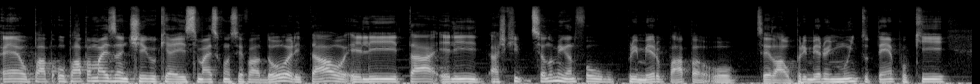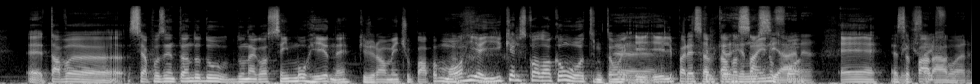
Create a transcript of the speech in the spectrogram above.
É, o Papa, o Papa mais antigo, que é esse mais conservador e tal, ele tá. Ele. Acho que, se eu não me engano, foi o primeiro Papa, ou sei lá, o primeiro em muito tempo que é, tava se aposentando do, do negócio sem morrer, né? Porque geralmente o Papa morre uhum. e aí que eles colocam outro. Então é, ele parece que ele tava saindo fora. Né? É, essa parada.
